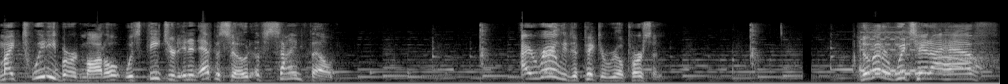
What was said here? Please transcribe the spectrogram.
My Tweety Bird model was featured in an episode of Seinfeld. I rarely depict a real person. No matter which head I have,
